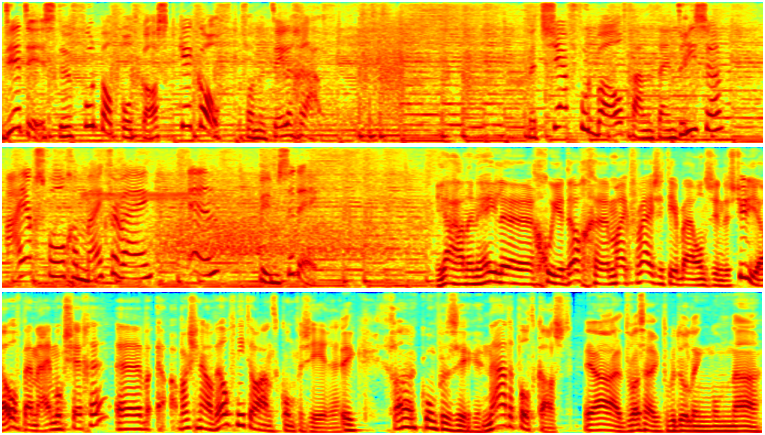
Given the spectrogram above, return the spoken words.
Dit is de voetbalpodcast Kick-Off van de Telegraaf. Met chef voetbal Valentijn Driessen, Ajax volgen Mike Verwijn en Pim CD. Ja, een hele goede dag. Uh, Mike Verwij zit hier bij ons in de studio, of bij mij moet ik zeggen. Uh, was je nou wel of niet al aan het compenseren? Ik ga compenseren. Na de podcast? Ja, het was eigenlijk de bedoeling om na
